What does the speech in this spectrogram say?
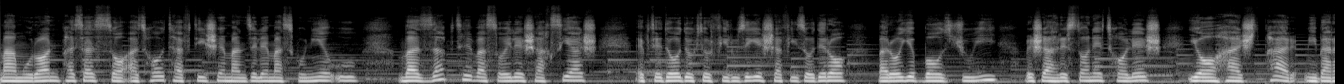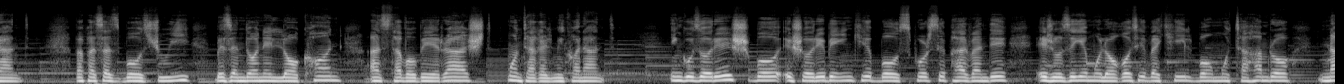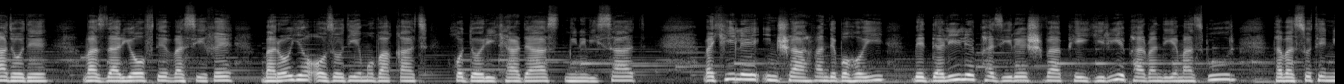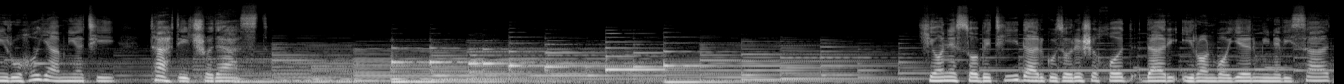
ماموران پس از ساعتها تفتیش منزل مسکونی او و ضبط وسایل شخصیش ابتدا دکتر فیروزه شفیزاده را برای بازجویی به شهرستان تالش یا هشت پر می‌برند و پس از بازجویی به زندان لاکان از توابع رشت منتقل می کنند. این گزارش با اشاره به اینکه بازپرس پرونده اجازه ملاقات وکیل با متهم را نداده و از دریافت وسیقه برای آزادی موقت خودداری کرده است می نویسد وکیل این شهروند باهایی به دلیل پذیرش و پیگیری پرونده مزبور توسط نیروهای امنیتی تهدید شده است. کیان ثابتی در گزارش خود در ایران وایر می نویسد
